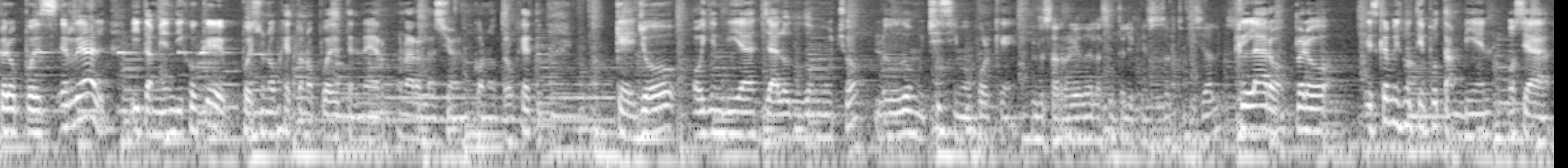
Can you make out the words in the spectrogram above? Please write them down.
Pero pues es real. Y también dijo que pues un objeto no puede tener una relación con otro objeto. Que yo hoy en día ya lo dudo mucho, lo dudo muchísimo porque El desarrollo de las inteligencias artificiales. Claro, pero es que al mismo tiempo también, o sea,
